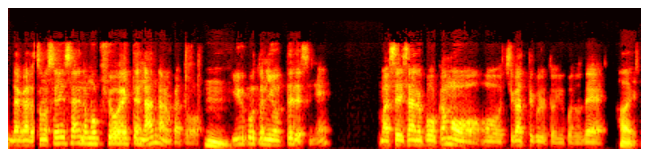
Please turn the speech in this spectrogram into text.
だからその制裁の目標が一体何なのかとうん。いうことによってですね、まあ、制裁の効果もお違ってくるということで、はい。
